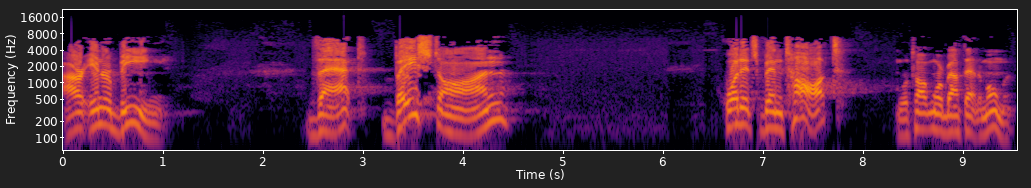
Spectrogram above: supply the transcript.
our inner being that based on what it's been taught, we'll talk more about that in a moment,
